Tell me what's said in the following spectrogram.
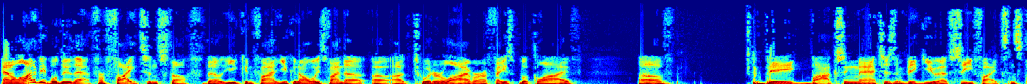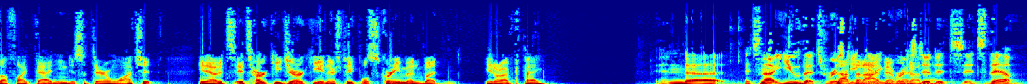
and a lot of people do that for fights and stuff. They'll, you can find you can always find a, a, a Twitter live or a Facebook live of big boxing matches and big UFC fights and stuff like that. And you can just sit there and watch it. You know, it's it's herky jerky and there's people screaming, but you don't have to pay. And uh, it's not you that's risking that getting arrested. It's it's them.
